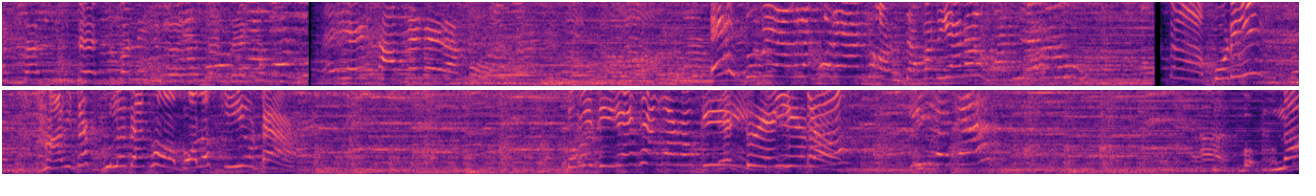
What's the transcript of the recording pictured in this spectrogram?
আস্তে আস্তে উল্টে একটুখানি এটা দেখো। এই এই সামনেটাই রাখো। এই তুমি আগলা করে আনছো কেন? চাপা দিয়া না ওটা পড়ি হাঁড়িটা খুলে দেখো বলো কি ওটা? তুমি জিজ্ঞাসা করো কি? একটু এগিয়ে দাও। কি এটা না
